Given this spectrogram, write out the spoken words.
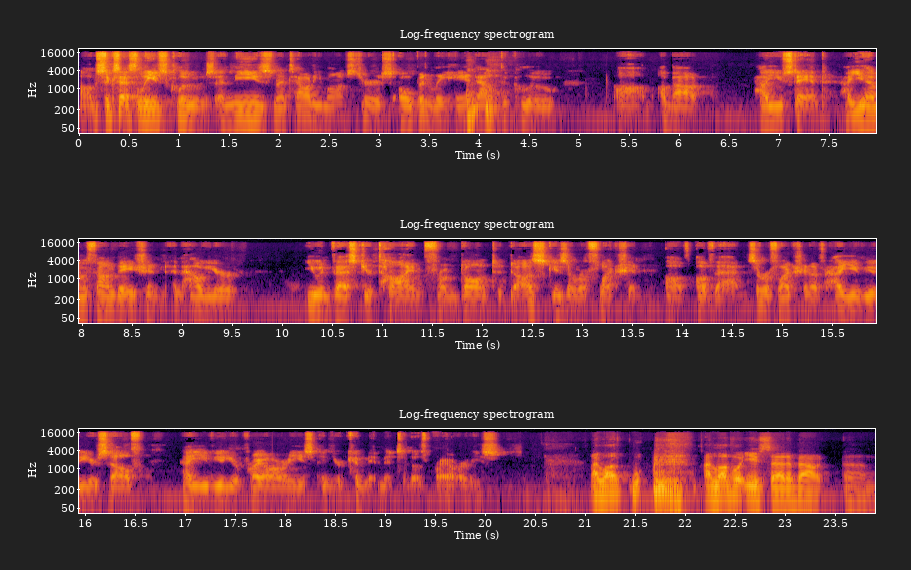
um, success leaves clues, and these mentality monsters openly hand out the clue um, about how you stand, how you have a foundation, and how you're you invest your time from dawn to dusk is a reflection of of that. It's a reflection of how you view yourself, how you view your priorities, and your commitment to those priorities. I love I love what you said about um,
